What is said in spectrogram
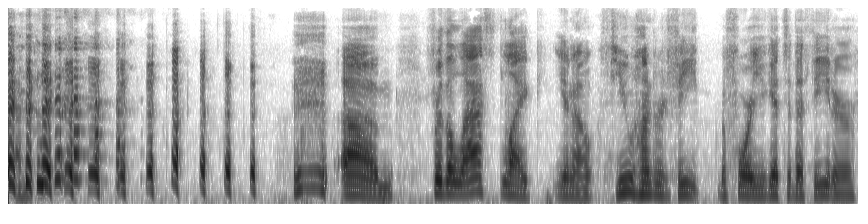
um, for the last like you know few hundred feet before you get to the theater,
